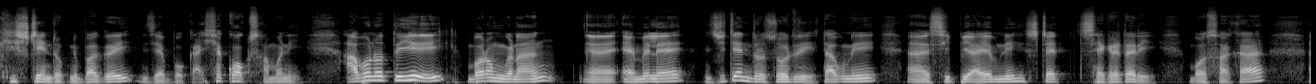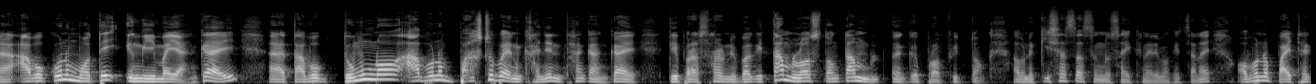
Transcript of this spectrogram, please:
খ্রিস্টিয়ান রকনি বাগৈ যে ব কাইসা কক সামনি আবনো তুই M L A Jitendra Chaudhury তাৰমানে চি পি আই এমনি ষ্টেট চেক্ৰেটাৰী বশাখা আবু কোনো মতে ইঙি মায়া হাই তাবুক তুমুং ন আবন বাস্তৱায়ন খাইনে নাথাকা হাই তিপৰা চাৰনি বাকী তাম লছ দং তাম প্ৰফিট দং আপুনি কিছা চা চোন চাইখানাৰী মাখে চানাই অবন পাইথাক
